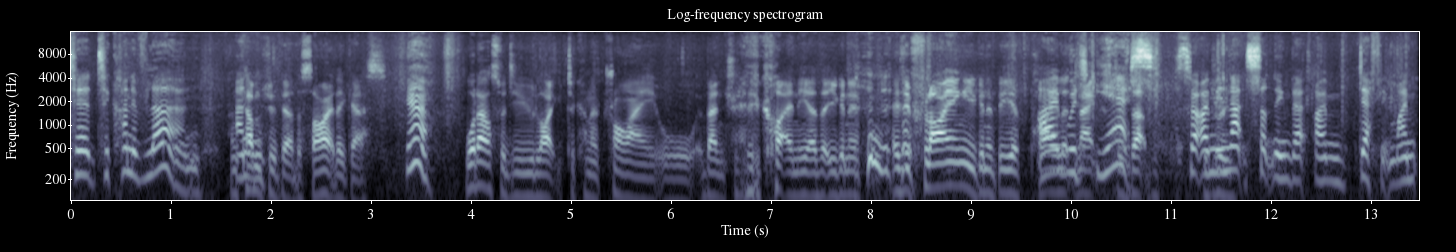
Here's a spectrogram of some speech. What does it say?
to, to kind of learn. and come through the other side I guess Yeah. What else would you like to kind of try or eventually have you got any other you're gonna is it flying? You're you gonna be a pilot I would, next? Yes. that so, I mean, dream? that's something that I'm definitely, my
